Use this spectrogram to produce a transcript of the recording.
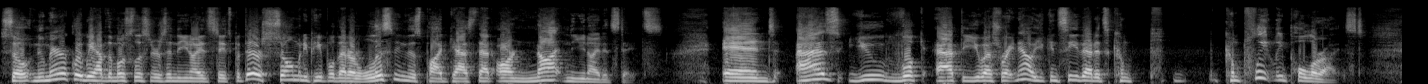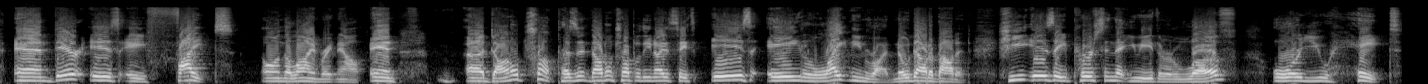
so numerically we have the most listeners in the United States but there are so many people that are listening to this podcast that are not in the United States and as you look at the US right now you can see that it's com- completely polarized and there is a fight on the line right now. And uh, Donald Trump, President Donald Trump of the United States, is a lightning rod, no doubt about it. He is a person that you either love or you hate.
